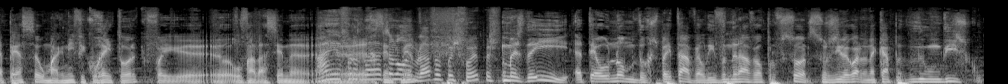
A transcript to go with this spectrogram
a peça O Magnífico Reitor, que foi uh, levada à cena. Ah, é verdade, eu não lembrava, pois foi, pois foi. Mas daí até o nome do respeitável e venerável professor surgir agora na capa de um disco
